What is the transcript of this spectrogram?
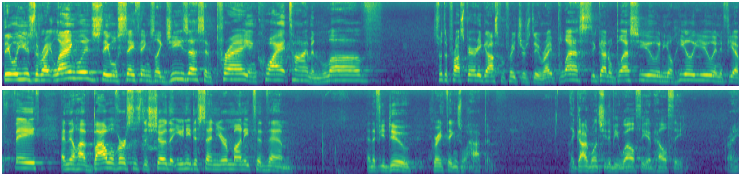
they will use the right language. They will say things like Jesus and pray and quiet time and love. That's what the prosperity gospel preachers do, right? Bless, God will bless you and He'll heal you. And if you have faith, and they'll have Bible verses to show that you need to send your money to them. And if you do, great things will happen. That God wants you to be wealthy and healthy, right?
